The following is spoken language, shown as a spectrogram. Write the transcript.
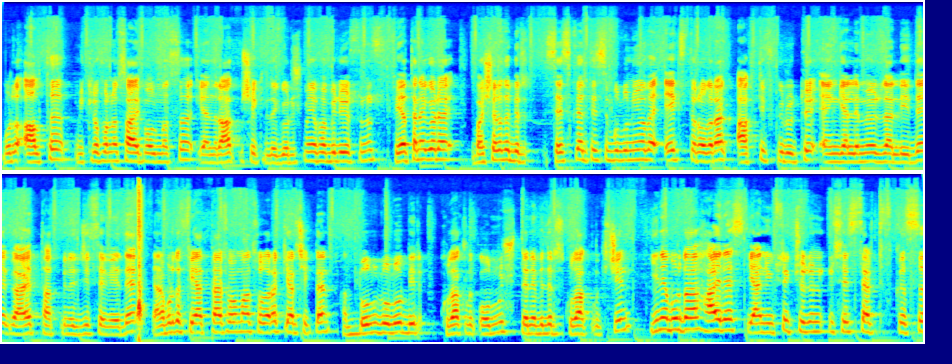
burada 6 mikrofona sahip olması yani rahat bir şekilde görüşme yapabiliyorsunuz. Fiyatına göre başarılı bir ses kalitesi bulunuyor ve ekstra olarak aktif gürültü engelleme özelliği de gayet tatmin edici seviyede. Yani burada fiyat performans olarak gerçekten dolu dolu bir kulaklık olmuş denebilir kulaklık için. Yine burada Hi-Res yani yüksek çözünürlüklü ses sertifikası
